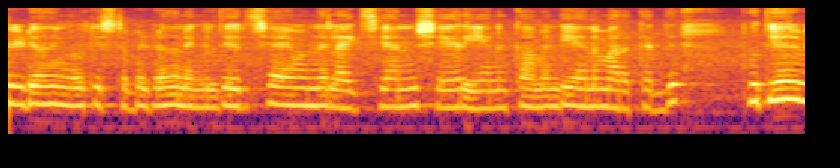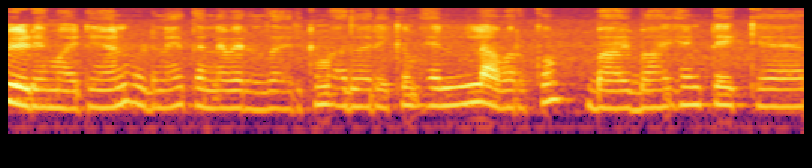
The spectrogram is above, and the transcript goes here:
വീഡിയോ നിങ്ങൾക്ക് ഇഷ്ടപ്പെട്ടെന്നുണ്ടെങ്കിൽ തീർച്ചയായും ഒന്ന് ലൈക്ക് ചെയ്യാനും ഷെയർ ചെയ്യാനും കമന്റ് ചെയ്യാനും മറക്കരുത്. പുതിയൊരു വീഡിയോയുമായിട്ട് ഞാൻ ഉടനെ തന്നെ വരുന്നതായിരിക്കും. അതുവരേക്കും എല്ലാവർക്കും bye bye and take care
